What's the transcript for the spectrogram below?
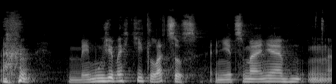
My můžeme chtít lecos, nicméně mm, eh,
